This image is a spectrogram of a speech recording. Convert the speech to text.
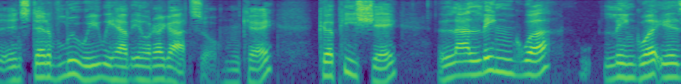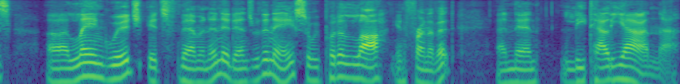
instead of lui, we have il ragazzo. Okay? Capisce la lingua. Lingua is uh, language. It's feminine. It ends with an A, so we put a la in front of it. And then l'italiana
